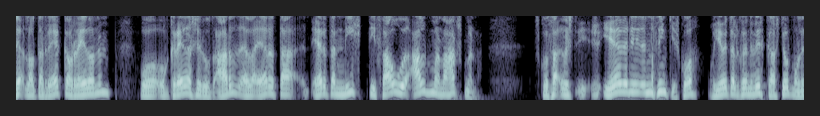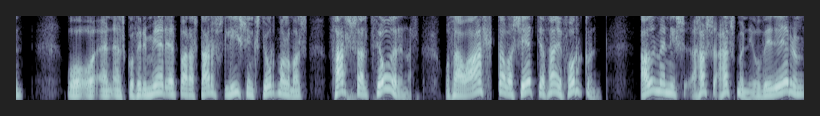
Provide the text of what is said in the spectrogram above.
láta reka á reyðanum og, og greiða sér út arð eða er þetta, er þetta nýtt í þáu almanna hagsmuna? Sko það, þú veist, ég hef verið inn á þingi sko og ég veit alveg hvernig virka stjórnmálin og, og, en, en sko fyrir mér er bara starfslýsing stjórnmálamanns farsalt þjóðarinnar og það á alltaf að setja það í forgrunn almennings hags, hagsmunni og við erum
